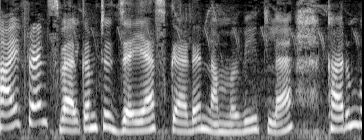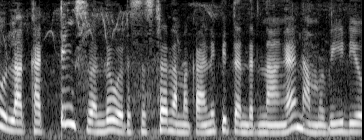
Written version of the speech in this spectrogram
Hi friends welcome to Jaya's garden நம்ம வீட்டில் கரும்புலா கட்டிங்ஸ் வந்து ஒரு சிஸ்டர் நமக்கு அனுப்பி தந்திருந்தாங்க. நம்ம வீடியோ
